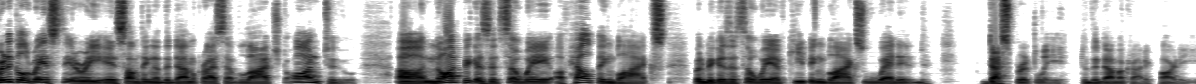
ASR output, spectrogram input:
critical race theory is something that the Democrats have latched onto, uh, not because it's a way of helping blacks, but because it's a way of keeping blacks wedded desperately to the Democratic Party.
